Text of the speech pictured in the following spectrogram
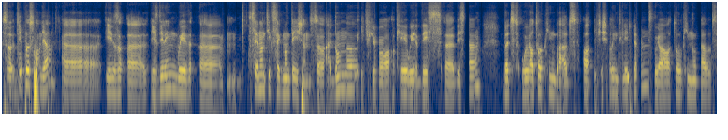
So Deeposlandia uh, is uh, is dealing with uh, semantic segmentation. So I don't know if you're okay with this uh, this term, but we are talking about artificial intelligence. We are talking about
